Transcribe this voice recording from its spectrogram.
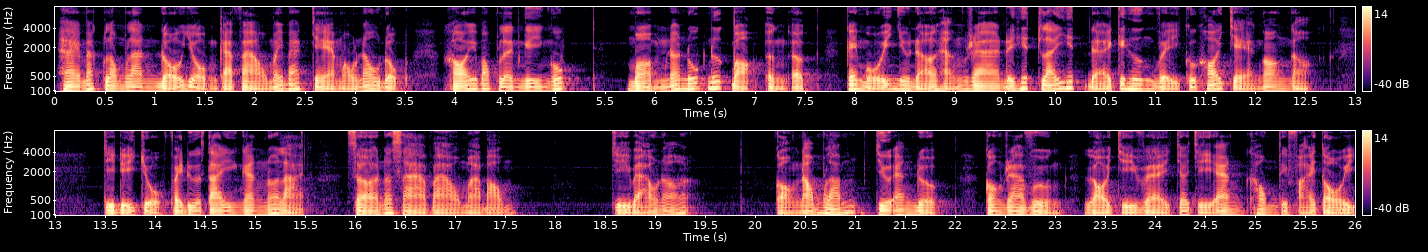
Hai mắt long lanh đổ dồn cả vào mấy bát chè màu nâu đục, khói bốc lên nghi ngút. Mồm nó nuốt nước bọt ừng ực, cái mũi như nở hẳn ra để hít lấy hít để cái hương vị của khói chè ngon ngọt. Chị đĩ chuột phải đưa tay ngăn nó lại, sợ nó xà vào mà bỏng. Chị bảo nó, còn nóng lắm, chưa ăn được. Con ra vườn, gọi chị về cho chị ăn, không thì phải tội.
